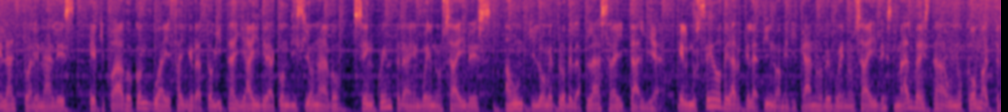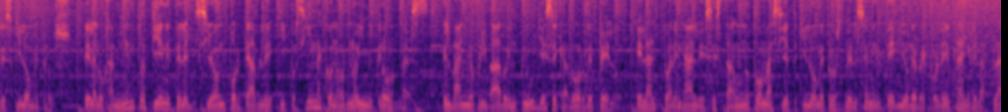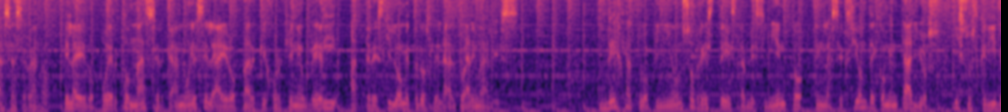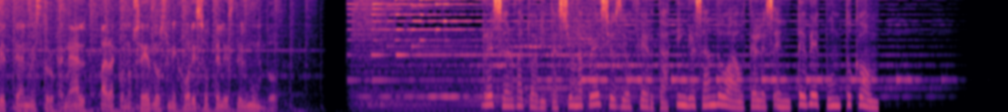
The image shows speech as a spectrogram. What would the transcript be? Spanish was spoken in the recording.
El Alto Arenales, equipado con Wi-Fi gratuita y aire acondicionado, se encuentra en Buenos Aires, a un kilómetro de la Plaza Italia. El Museo de Arte Latinoamericano de Buenos Aires Malva está a 1,3 kilómetros. El alojamiento tiene televisión por cable y cocina con horno y microondas. El baño privado incluye secador de pelo. El Alto Arenales está a 1,7 kilómetros del cementerio de Recoleta y de la Plaza Serrano. El aeropuerto más cercano es el Aeroparque Jorge Neuberi, a 3 kilómetros del Alto Arenales. Deja tu opinión sobre este establecimiento en la sección de comentarios y suscríbete a nuestro canal para conocer los mejores hoteles del mundo. Reserva tu habitación a precios de oferta ingresando a hotelesentv.com.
